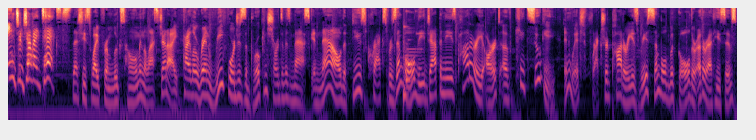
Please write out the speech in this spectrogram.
ancient Jedi texts that she swiped from Luke's home in The Last Jedi. Kylo Ren reforges the broken shards of his mask, and now the fused cracks resemble the Japanese pottery art of kintsugi, in which fractured pottery is reassembled with gold or other adhesives,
